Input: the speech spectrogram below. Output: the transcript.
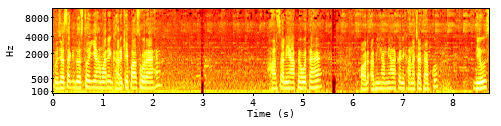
तो जैसा कि दोस्तों, ये हमारे घर के पास हो रहा है। हर साल यहाँ पे होता है। और अभी हम यहाँ का दिखाना चाहते हैं आपको। व्यूज़।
